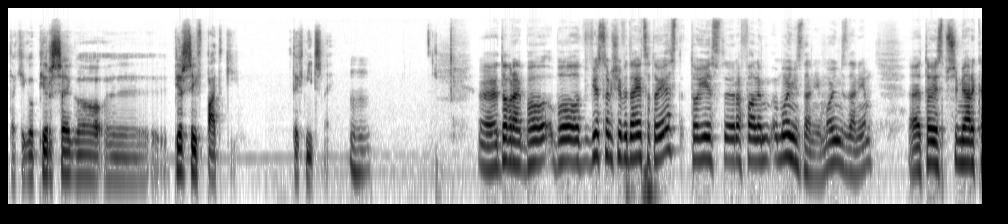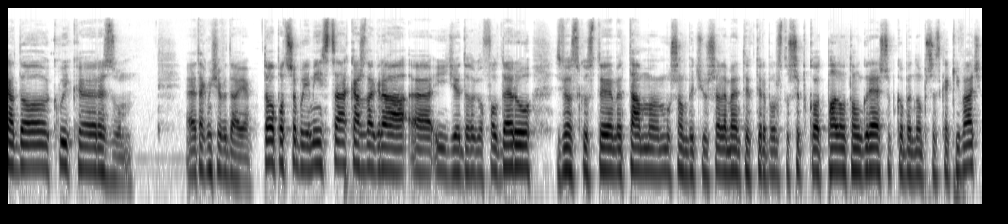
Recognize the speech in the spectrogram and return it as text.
takiego pierwszego, yy, pierwszej wpadki technicznej. Mhm. E, dobra, bo, bo wiesz co mi się wydaje, co to jest? To jest, Rafałem, moim zdaniem, moim zdaniem, e, to jest przymiarka do Quick Resume. E, tak mi się wydaje. To potrzebuje miejsca, każda gra e, idzie do tego folderu, w związku z tym tam muszą być już elementy, które po prostu szybko odpalą tą grę, szybko będą przeskakiwać.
